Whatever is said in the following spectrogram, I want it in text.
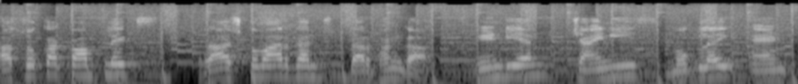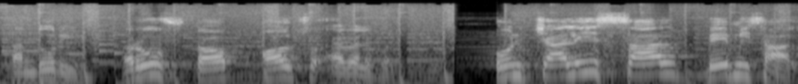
Ashoka complex, Rajkumarganj, Darbhanga. Indian, Chinese, Mughlai and tandoori. Roof top also available. उनचालीस साल बेमिसाल।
